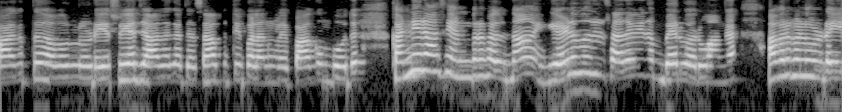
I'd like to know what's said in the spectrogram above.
பார்த்து அவர்களுடைய சுய ஜாதக தசாபுத்தி பலன்களை பார்க்கும்போது கன்னிராசி அன்பர்கள் தான் எழுபது சதவீதம் பேர் வருவாங்க. அவர்களுடைய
